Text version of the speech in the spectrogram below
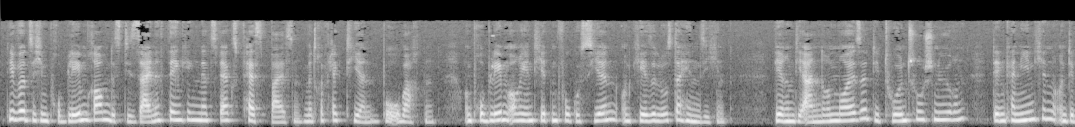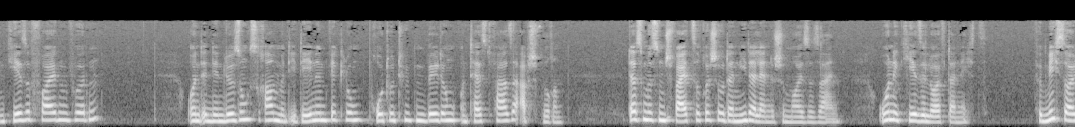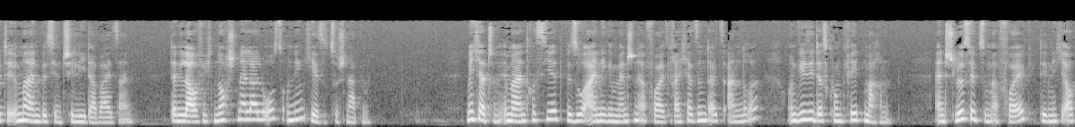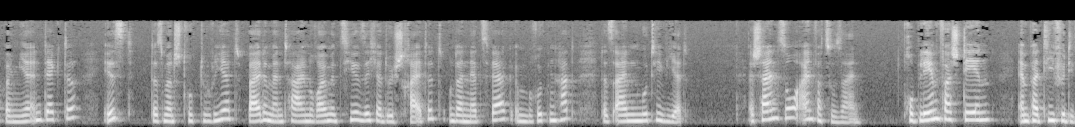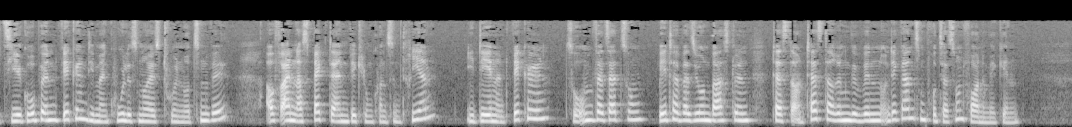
Die wird sich im Problemraum des Design Thinking Netzwerks festbeißen, mit Reflektieren, Beobachten und problemorientierten Fokussieren und käselos dahinsiechen, während die anderen Mäuse, die Turnschuh schnüren, den Kaninchen und dem Käse folgen würden und in den Lösungsraum mit Ideenentwicklung, Prototypenbildung und Testphase abschwirren. Das müssen schweizerische oder niederländische Mäuse sein. Ohne Käse läuft da nichts. Für mich sollte immer ein bisschen Chili dabei sein. Dann laufe ich noch schneller los, um den Käse zu schnappen. Mich hat schon immer interessiert, wieso einige Menschen erfolgreicher sind als andere und wie sie das konkret machen. Ein Schlüssel zum Erfolg, den ich auch bei mir entdeckte, ist, dass man strukturiert beide mentalen Räume zielsicher durchschreitet und ein Netzwerk im Rücken hat, das einen motiviert. Es scheint so einfach zu sein. Problem verstehen, Empathie für die Zielgruppe entwickeln, die mein cooles neues Tool nutzen will, auf einen Aspekt der Entwicklung konzentrieren, Ideen entwickeln, zur Umsetzung, Beta-Version basteln, Tester und Testerinnen gewinnen und den ganzen Prozess von vorne beginnen.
